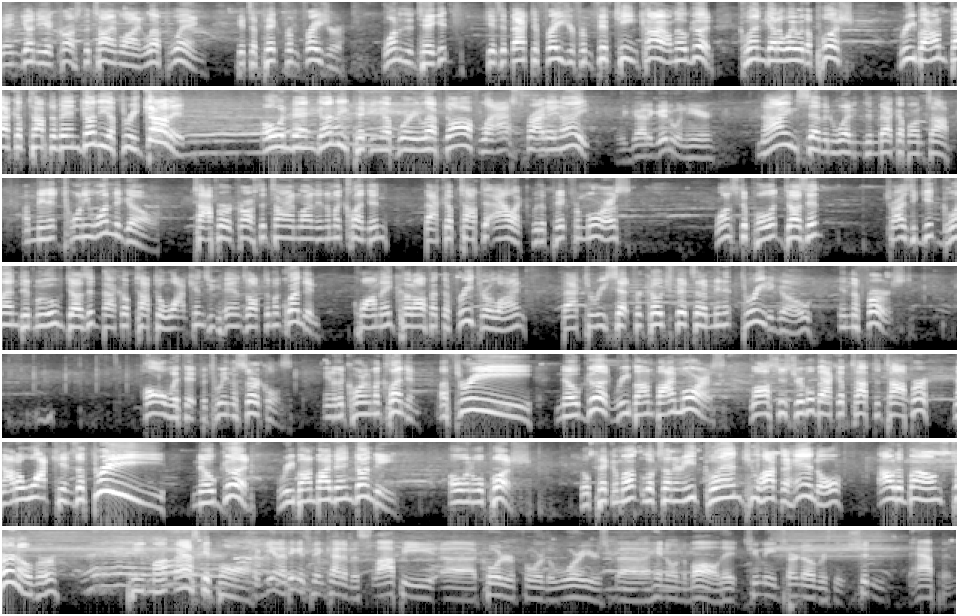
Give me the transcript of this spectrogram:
Van Gundy across the timeline. Left wing. Gets a pick from Frazier. Wanted to take it. Gives it back to Frazier from 15. Kyle, no good. Glenn got away with a push. Rebound. Back up top to Van Gundy. A three. Got it. Owen Van Gundy picking up where he left off last Friday night. We got a good one here. 9 7 Weddington back up on top. A minute 21 to go. Topper across the timeline into McClendon. Back up top to Alec with a pick from Morris. Wants to pull it, doesn't. Tries to get Glenn to move, does it. Back up top to Watkins, who hands off to McClendon. Kwame cut off at the free throw line. Back to reset for Coach Fitz at a minute three to go in the first. Hall with it between the circles. Into the corner to McClendon. A three. No good. Rebound by Morris. Lost his dribble back up top to Topper. Now to Watkins. A three. No good. Rebound by Van Gundy. Owen will push. They'll pick him up. Looks underneath. Glenn, too hot to handle. Out of bounds. Turnover. Piedmont basketball. Again, I think it's been kind of a sloppy uh, quarter for the Warriors uh, handling the ball. They, too many turnovers that shouldn't happen.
